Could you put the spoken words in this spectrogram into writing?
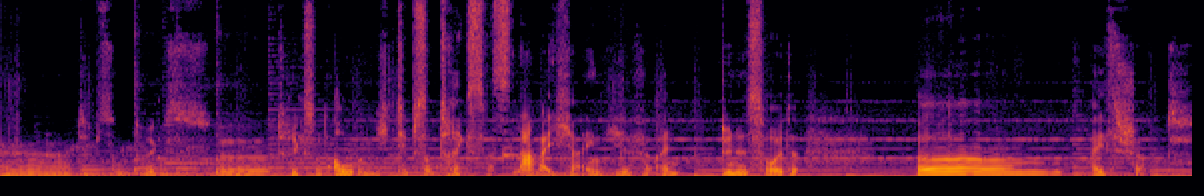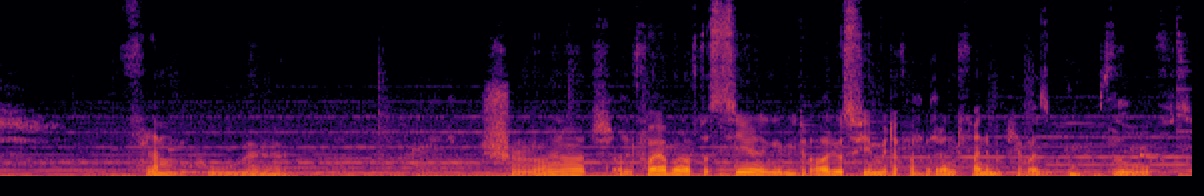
Äh, Tipps und Tricks. Äh, Tricks und Auren, nicht Tipps und Tricks. Was laber ich ja eigentlich hier für ein dünnes heute? Ähm, Eisschatt. Flammenkugel. Schleudert ein Feuerball auf das Ziel, ein Gebiet Radius 4 Meter verbrennt, Feinde möglicherweise umwirft.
